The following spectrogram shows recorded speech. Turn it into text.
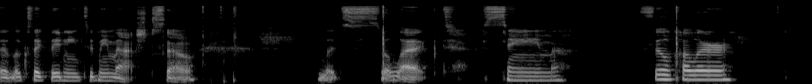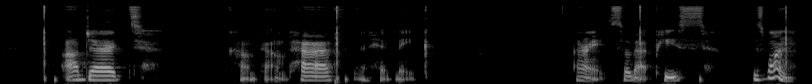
it looks like they need to be matched. So let's select same fill color, object, compound path, and hit make. All right, so that piece is one.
